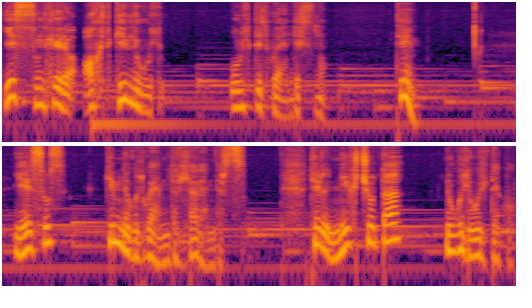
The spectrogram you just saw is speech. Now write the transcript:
Есүс үнэхээр огт гим нүгэл үйлдэлгүй амьдрсан уу? Тийм. Есүс гим нүгэлгүй амьдралаар амьдарсан. Тэр нэг ч удаа нүгэл үйлдэггүй.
